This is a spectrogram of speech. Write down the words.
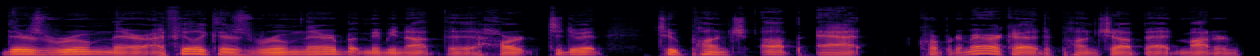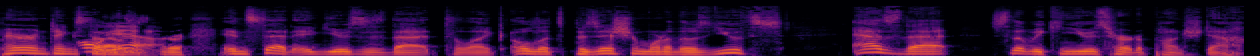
There's room there. I feel like there's room there, but maybe not the heart to do it. To punch up at corporate America, to punch up at modern parenting Oh, styles. yeah. Instead, it uses that to like, oh, let's position one of those youths as that, so that we can use her to punch down.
